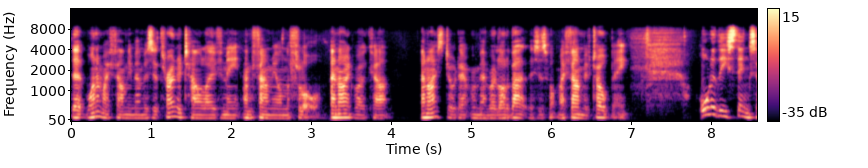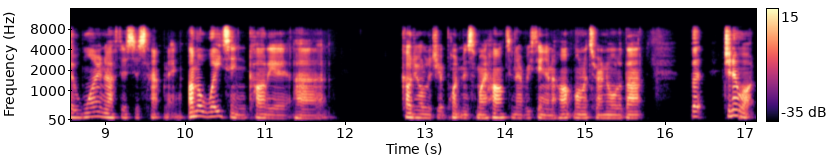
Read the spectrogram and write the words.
that one of my family members had thrown a towel over me and found me on the floor. And I'd woke up, and I still don't remember a lot about it. This is what my family have told me. All of these things, so why on earth is this happening? I'm awaiting cardio, uh, cardiology appointments for my heart and everything, and a heart monitor and all of that. But do you know what?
